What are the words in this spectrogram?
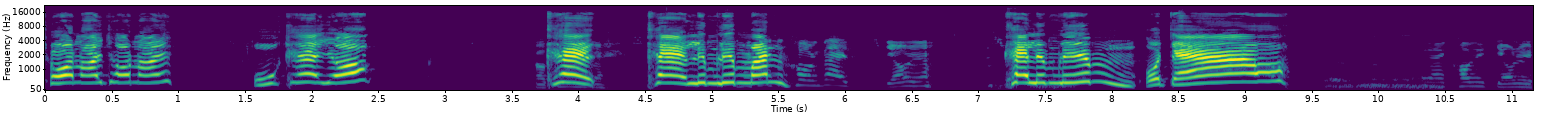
โชว์หน่อย โชว์หน่อยโอ้แค่ยก แค่ แค่ริมริมๆมันเข้าได้ เจียวเลยนะแค่ริมริมๆโอ้แจ๋วไม่ได้เข้าได้เจียวเลย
